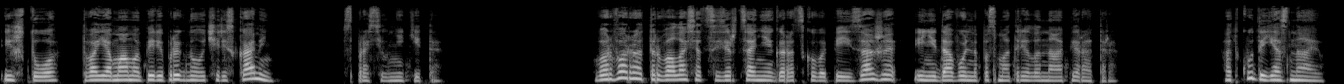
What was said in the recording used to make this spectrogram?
«И что, твоя мама перепрыгнула через камень?» — спросил Никита. Варвара оторвалась от созерцания городского пейзажа и недовольно посмотрела на оператора. «Откуда я знаю?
